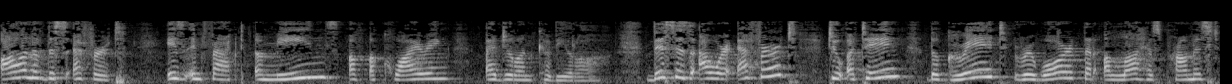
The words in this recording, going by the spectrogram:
all of this effort is in fact a means of acquiring ajran kabira. This is our effort to attain the great reward that Allah has promised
